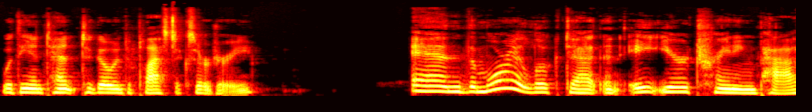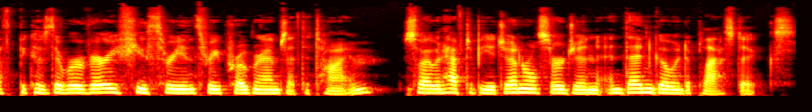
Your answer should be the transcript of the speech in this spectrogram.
with the intent to go into plastic surgery. And the more I looked at an eight year training path, because there were very few three and three programs at the time, so I would have to be a general surgeon and then go into plastics.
